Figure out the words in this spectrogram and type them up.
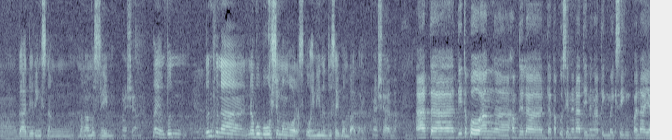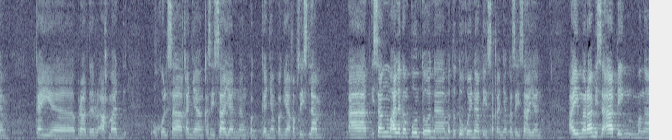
ah, gatherings ng mga Muslim. Masya, Ngayon, doon doon ko na nabubuhos yung mga oras ko, hindi na doon sa ibang bagay. Mashallah. At ah, dito po ang uh, alhamdulillah tatapusin na natin ang ating maiksing panayam kay ah, Brother Ahmad ukol sa kanyang kasaysayan ng pag, kanyang pagyakap sa Islam. At isang mahalagang punto na matutukoy natin sa kanyang kasaysayan ay marami sa ating mga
